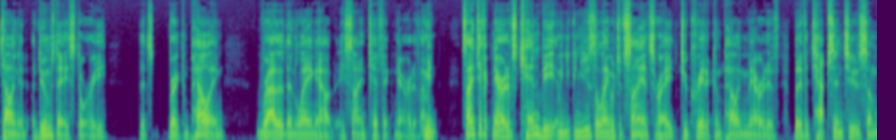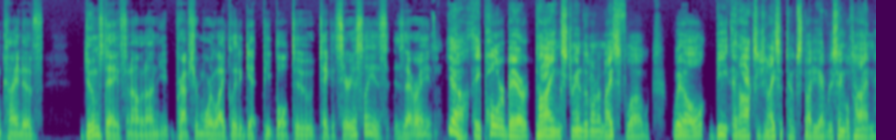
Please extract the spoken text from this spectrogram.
telling a, a doomsday story that's very compelling rather than laying out a scientific narrative. I mean, scientific narratives can be, I mean, you can use the language of science, right, to create a compelling narrative. But if it taps into some kind of doomsday phenomenon, you, perhaps you're more likely to get people to take it seriously. Is is that right? Yeah, a polar bear dying stranded on an ice floe will beat an oxygen isotope study every single time.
